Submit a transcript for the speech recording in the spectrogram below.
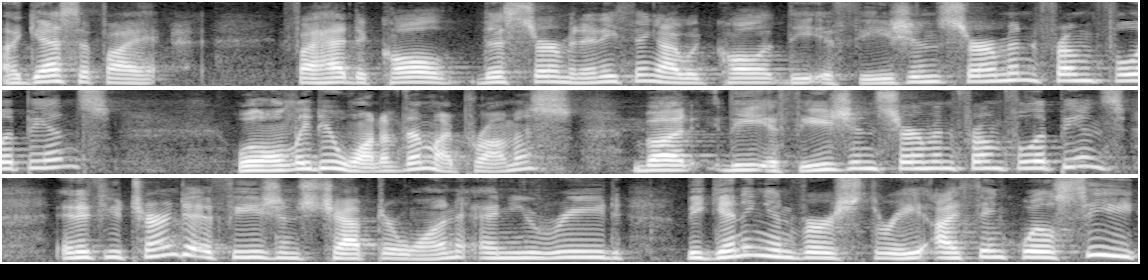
I guess if I if I had to call this sermon anything, I would call it the Ephesians sermon from Philippians. We'll only do one of them, I promise. But the Ephesians sermon from Philippians. And if you turn to Ephesians chapter 1 and you read beginning in verse 3, I think we'll see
